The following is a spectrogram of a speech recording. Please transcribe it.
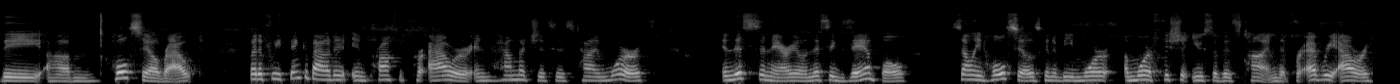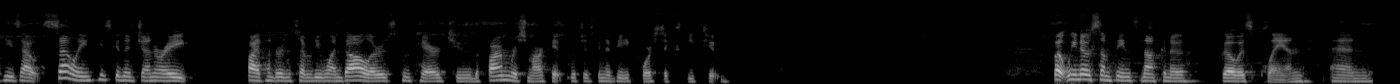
the um, wholesale route. But if we think about it in profit per hour and how much is his time worth, in this scenario, in this example, selling wholesale is going to be more a more efficient use of his time. That for every hour he's out selling, he's going to generate $571 compared to the farmer's market, which is going to be 462. but we know something's not going to go as planned. And,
